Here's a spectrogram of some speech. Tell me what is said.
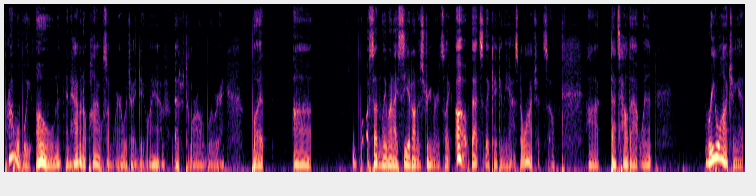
probably own, and have in a pile somewhere, which I do. I have Edge of Tomorrow on Blu-ray, but. Uh, suddenly when I see it on a streamer, it's like, oh, that's the kick in the ass to watch it. So uh, that's how that went. Rewatching it,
